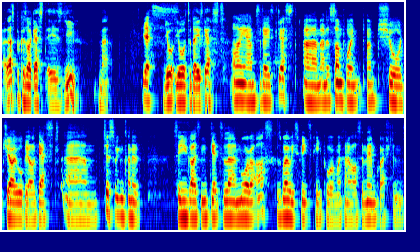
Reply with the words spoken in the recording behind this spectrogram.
Uh, that's because our guest is you, Matt. Yes. You're you're today's guest. I am today's guest, um, and at some point, I'm sure Joe will be our guest, um, just so we can kind of, so you guys can get to learn more about us, because where we speak to people and we're kind of asking them questions,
